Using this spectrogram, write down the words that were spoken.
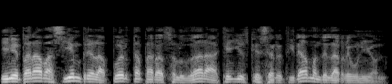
y me paraba siempre a la puerta para saludar a aquellos que se retiraban de la reunión.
